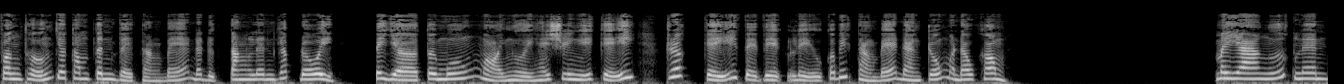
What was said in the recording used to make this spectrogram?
Phần thưởng cho thông tin về thằng bé đã được tăng lên gấp đôi. Bây giờ tôi muốn mọi người hãy suy nghĩ kỹ, rất kỹ về việc liệu có biết thằng bé đang trốn ở đâu không. Maya ngước lên.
